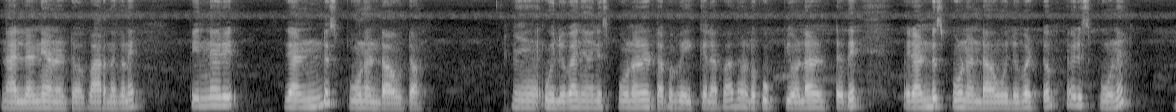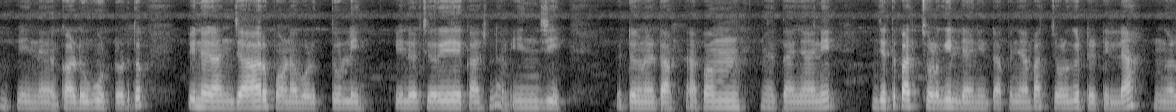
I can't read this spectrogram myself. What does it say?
നല്ലെണ്ണയാണ് കേട്ടോ പറഞ്ഞിക്കണേ പിന്നെ ഒരു രണ്ട് സ്പൂൺ ഉണ്ടാവും കേട്ടോ ഉലുവ ഞാൻ സ്പൂണാണ് ഇട്ടപ്പോൾ വെയ്ക്കല അപ്പോൾ അതുകൊണ്ട് കുപ്പി കൊണ്ടാണ് ഇട്ടത്. രണ്ട് സ്പൂൺ ഉണ്ടാവും ഉലുവ ഇട്ടും. ഒരു സ്പൂണ് പിന്നെ കടുക് ഇട്ട് കൊടുത്തു. പിന്നെ ഒരു അഞ്ചാറ് പോണ വെളുത്തുള്ളി പിന്നെ ഒരു ചെറിയ കഷ്ണം ഇഞ്ചി ഇട്ടുകണം കേട്ടോ. അപ്പം എത്താ ഞാൻ ഇഞ്ചത്ത് പച്ചമുളക് ഇല്ല കേട്ടോ. അപ്പം ഞാൻ പച്ചമുളക് ഇട്ടിട്ടില്ല. നിങ്ങൾ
